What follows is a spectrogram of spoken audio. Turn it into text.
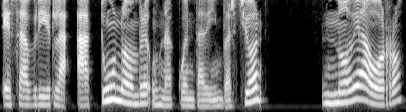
es abrirla a tu nombre, una cuenta de inversión, no de ahorro,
